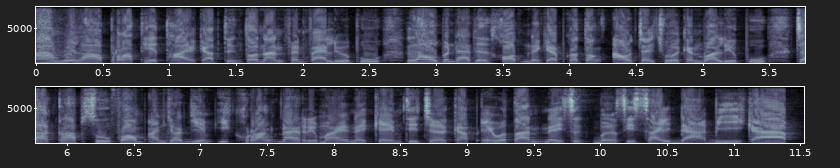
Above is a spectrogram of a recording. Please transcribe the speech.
ตามเวลาประเทศไทยครับถึงตอนนั้นแฟนๆลิเวอร์พูลเหล่าบรรดาเดอะคอปนะครับก็ต้องเอาใจช่วยกันว่าลิเวอร์พูลจะกลับสู่ฟอร์มอันยอดเยี่ยมอีกครั้งได้หรือไม่ในเกมที่เจอกับเอเวอร์ตันในศึกเบอร์ซีไซด์ดาร์บี้ครับ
